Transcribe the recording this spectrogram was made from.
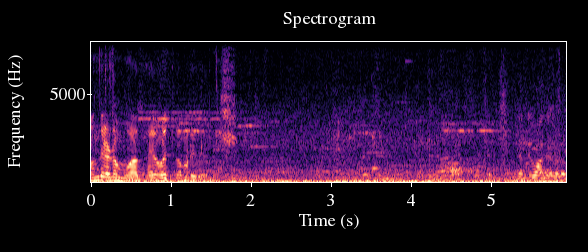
ಒಂದು ಎರಡು ಮೂವತ್ತು ಐವತ್ತು ತಗೊಂಡಿದ್ದೇವೆ ಧನ್ಯವಾದಗಳು.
